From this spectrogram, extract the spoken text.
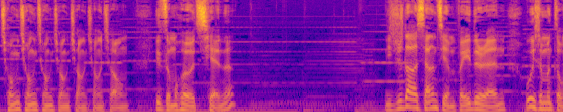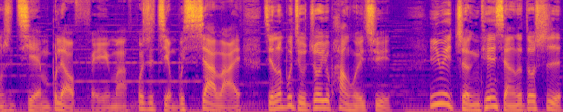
穷穷穷穷穷穷穷，你怎么会有钱呢？你知道想减肥的人为什么总是减不了肥吗？或是减不下来，减了不久之后又胖回去？因为整天想的都是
